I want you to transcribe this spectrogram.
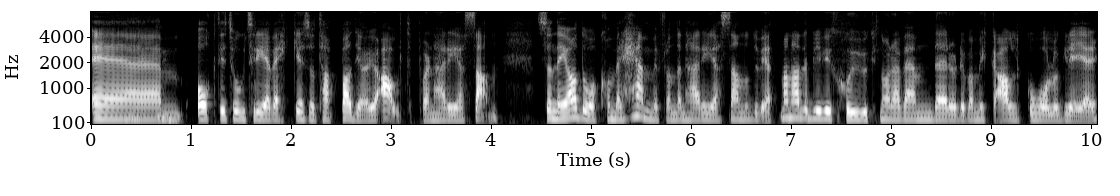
Ehm, och det tog tre veckor så tappade jag ju allt på den här resan. Så när jag då kommer hem ifrån den här resan och du vet, man hade blivit sjuk några vänder och det var mycket alkohol och grejer.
